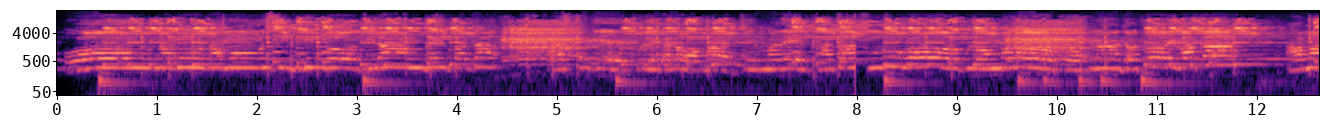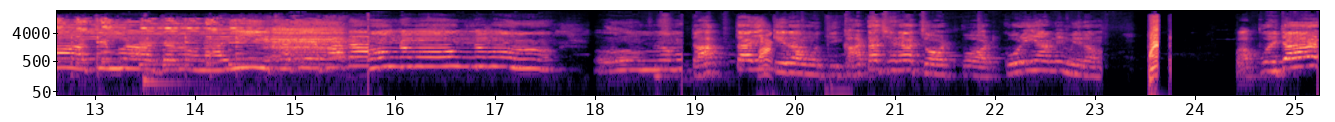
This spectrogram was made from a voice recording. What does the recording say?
ওম নমো নমো শিবলিঙ্গ দিলাম বেলপাতা। আজ থেকে খুলে গেল আমার চেম্বারের খাতা। শুরু হোক, লম্বা হোক না যতই বাঁকা। আমার চেম্বার যেন নাই, থাকে ফাঁকা। ওম নমো ওম নমো ওম নমো। ডাক্তারি কেরামতি, কাটা ছেঁড়া চটপট, করি আমি মেরাম। পাপ্পু হিটার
